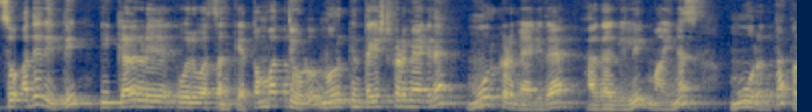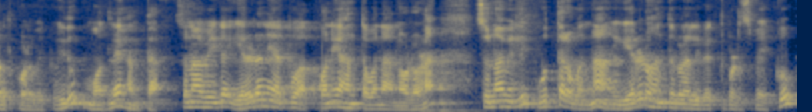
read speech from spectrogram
ಸೊ ಅದೇ ರೀತಿ ಈ ಕೆಳಗಡೆ ಇರುವ ಸಂಖ್ಯೆ ತೊಂಬತ್ತೇಳು ನೂರಕ್ಕಿಂತ ಎಷ್ಟು ಕಡಿಮೆ ಆಗಿದೆ? ಮೂರು ಕಡಿಮೆ ಆಗಿದೆ. ಹಾಗಾಗಿ ಇಲ್ಲಿ ಮೈನಸ್ ಮೂರು ಅಂತ ಬರೆದುಕೊಳ್ಬೇಕು. ಇದು ಮೊದಲೇ ಹಂತ. ಸೊ ನಾವೀಗ ಎರಡನೇ ಅಥವಾ ಕೊನೆಯ ಹಂತವನ್ನು ನೋಡೋಣ. ಸೊ ನಾವಿಲ್ಲಿ ಉತ್ತರವನ್ನು ಎರಡು ಹಂತಗಳಲ್ಲಿ ವ್ಯಕ್ತಪಡಿಸಬೇಕು.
